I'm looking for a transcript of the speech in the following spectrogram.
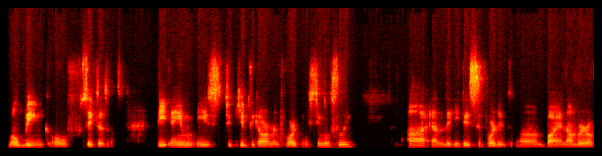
well-being of citizens. The aim is to keep the government working seamlessly, uh, and it is supported um, by a number of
